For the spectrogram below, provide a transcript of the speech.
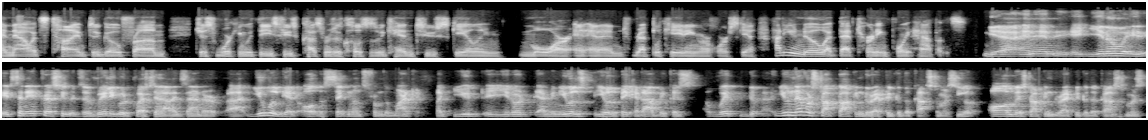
and now it's time to go from just working with these few customers as close as we can to scaling more and, and, and replicating or, or scale. How do you know at that turning point happens? Yeah, and, and you know, it's an interesting, it's a really good question, Alexander. Uh, you will get all the signals from the market. Like you, you don't, I mean, you will, you will pick it up because with, you never stop talking directly to the customers. You're always talking directly to the customers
